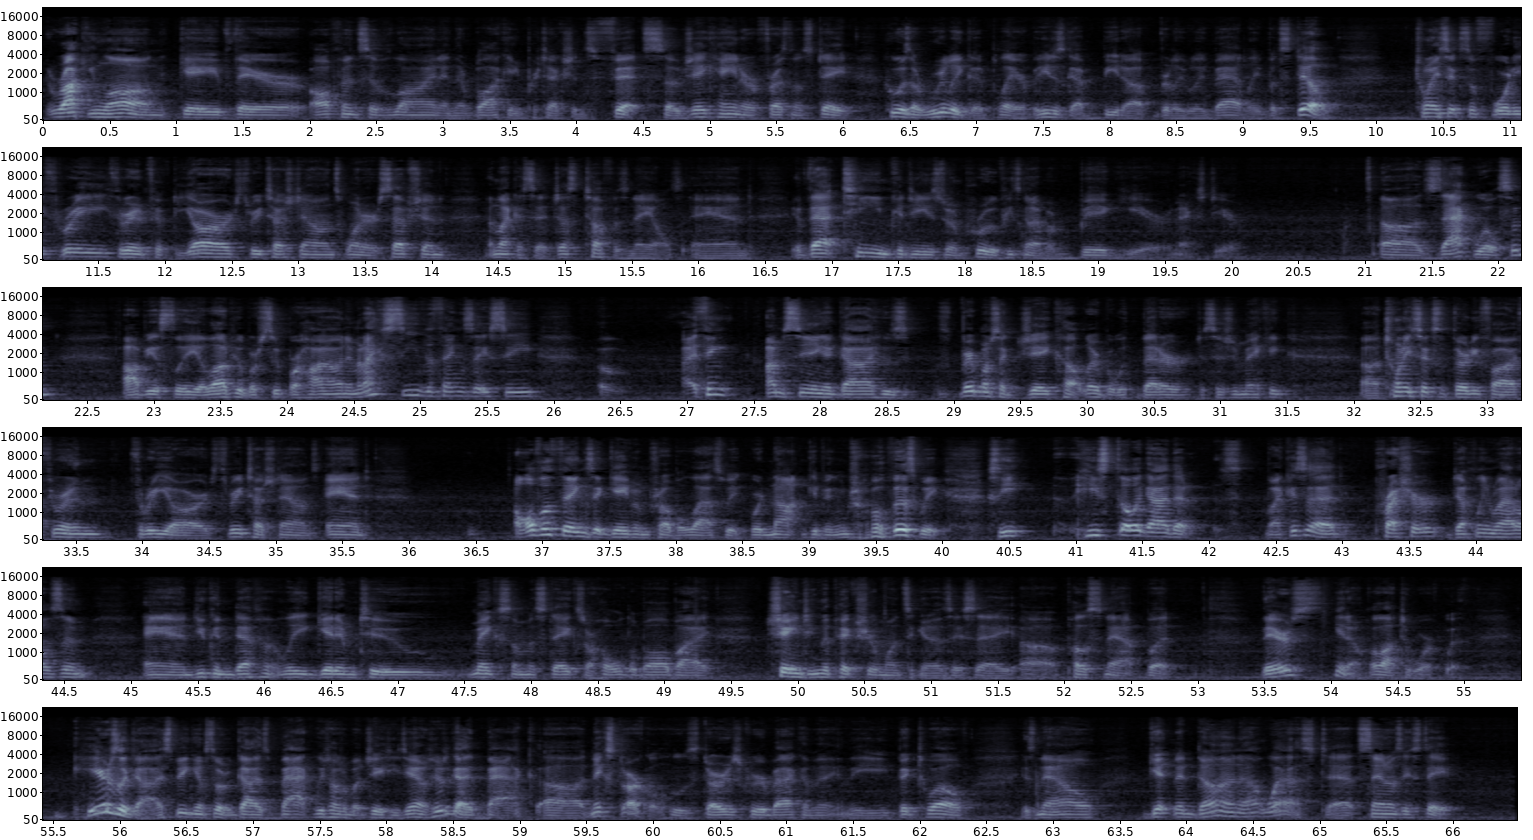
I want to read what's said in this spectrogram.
Rocky Long gave their offensive line and their blocking protections fits. So Jake Haener of Fresno State, who was a really good player, but he just got beat up really, really badly. But still, 26 of 43, 350 yards, three touchdowns, one interception. And like I said, just tough as nails. And if that team continues to improve, he's going to have a big year next year. Uh, Zach Wilson, obviously, a lot of people are super high on him, and I see the things they see. I think I'm seeing a guy who's very much like Jay Cutler, but with better decision making. Uh, 26 of 35, threw in three yards, three touchdowns, and all the things that gave him trouble last week were not giving him trouble this week. See, he's still a guy that like I said, pressure definitely rattles him, and you can definitely get him to make some mistakes or hold the ball by changing the picture once again, as they say, uh, post snap. But there's you know a lot to work with. Here's a guy. Speaking of sort of guys back, we talked about JT Daniels. Here's a guy back, uh, Nick Starkel, who started his career back in the, in the Big 12, is now getting it done out west at San Jose State.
